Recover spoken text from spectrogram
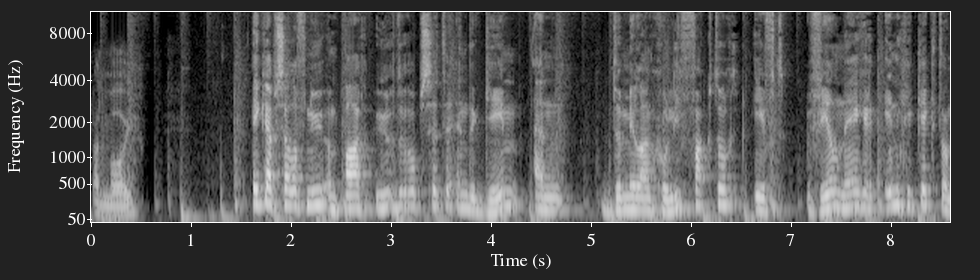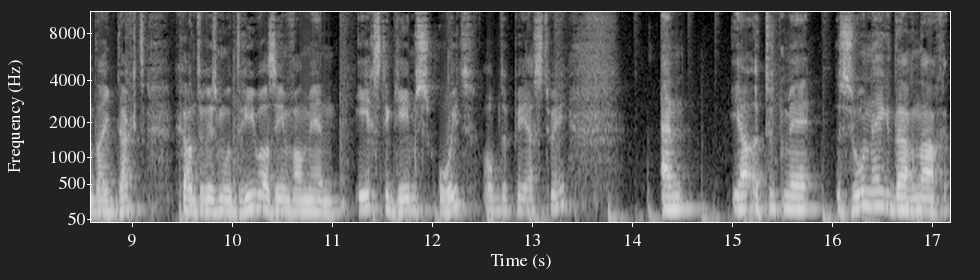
En mooi. Ik heb zelf nu een paar uur erop zitten in de game en de melancoliefactor heeft veel neiger ingekikt dan dat ik dacht. Gran Turismo 3 was een van mijn eerste games ooit op de PS2. En ja, het doet mij zo neig daarnaar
